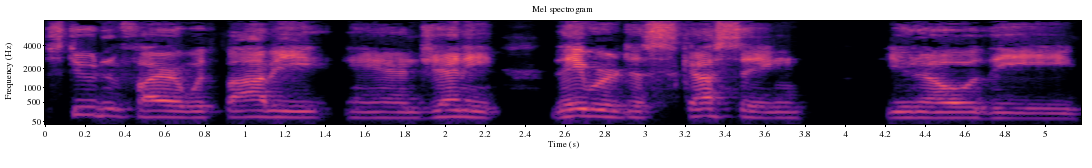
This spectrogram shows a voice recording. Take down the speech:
Student Fire with Bobby and Jenny, they were discussing you know the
